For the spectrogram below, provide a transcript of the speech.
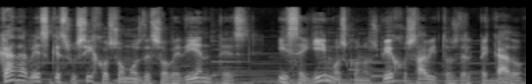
cada vez que sus hijos somos desobedientes y seguimos con los viejos hábitos del pecado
